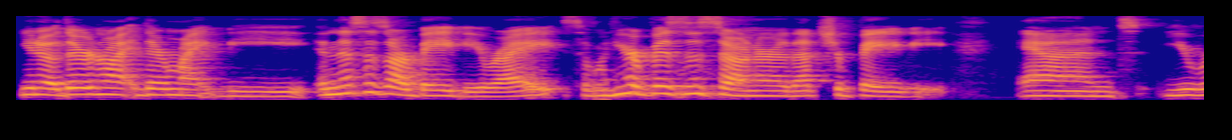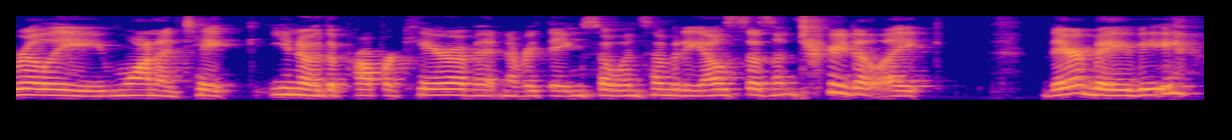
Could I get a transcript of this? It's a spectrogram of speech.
you know, there might there might be, and this is our baby, right? So when you're a business owner, that's your baby and you really want to take you know the proper care of it and everything so when somebody else doesn't treat it like their baby,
